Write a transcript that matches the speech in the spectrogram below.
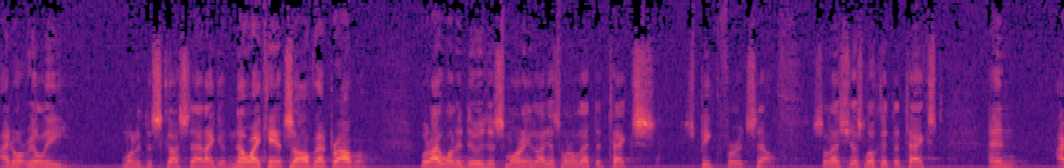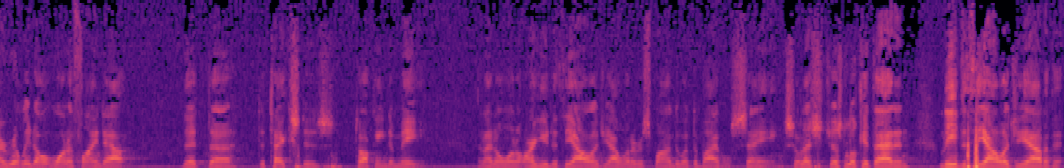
I don't really want to discuss that. I I can't solve that problem. What I want to do is this morning is I just want to let the text speak for itself. So let's just look at the text, and I really don't want to find out that uh, the text is talking to me and I don't want to argue the theology. I want to respond to what the Bible's saying. So let's just look at that and leave the theology out of it.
